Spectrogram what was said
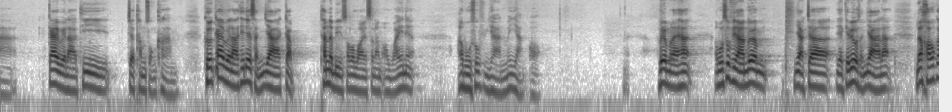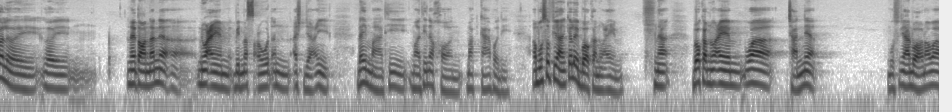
ลาใกล้เวลาที่จะทำสงคราม คือใกล้เวลาที่ได้สัญญากับท่านนบีสุลต่านสลัมเอาไว้เนี่ยอบูซุฟยานไม่อยากออก เริ่มอะไรฮะอบูซุฟยานเริ่มอยากจะอยากจะเบี้ยวสัญญาแล้วแล้วเขาก็เลยเลยในตอนนั้นเนี่ยนูอัยมบินมัสอูดอันอัชยาอีได้มาที่มาที่นครมักกะพอดีอบูซุฟยานก็เลยบอกกับนูอัยมนะบอกกับนูอัยมว่าฉันเนี่ยมุสลิมบอกนะว่า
